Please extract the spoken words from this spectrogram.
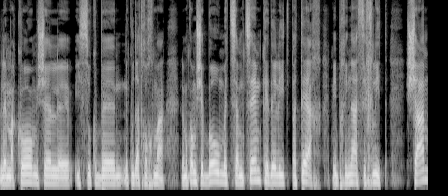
למקום של אה, עיסוק בנקודת חוכמה, למקום שבו הוא מצמצם כדי להתפתח מבחינה שכלית, שם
